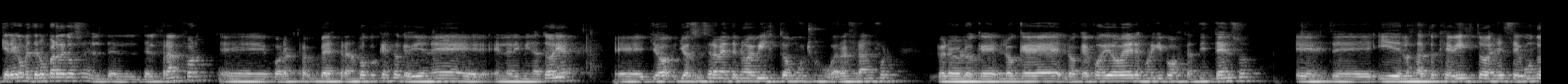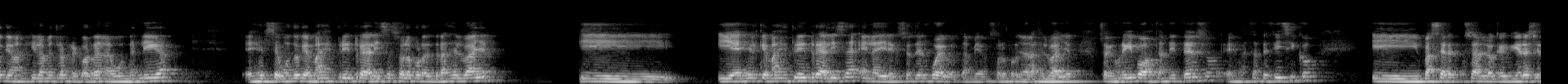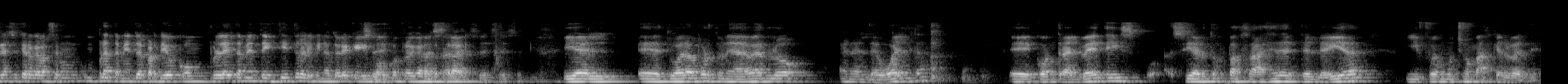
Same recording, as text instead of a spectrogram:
quería comentar un par de cosas del, del, del Frankfurt, eh, por esperar un poco qué es lo que viene en la eliminatoria. Eh, yo, yo sinceramente no he visto mucho jugar al Frankfurt, pero lo que, lo, que, lo que he podido ver es un equipo bastante intenso. Este, y de los datos que he visto es el segundo que más kilómetros recorre en la Bundesliga, es el segundo que más sprint realiza solo por detrás del Bayern y, y es el que más sprint realiza en la dirección del juego también, solo por detrás Ya. del Bayern. O sea que es un equipo bastante intenso, es bastante físico y va a ser, o sea, lo que quiero decir es que creo que va a ser un, un planteamiento de partido completamente distinto a la eliminatoria que vimos Sí, contra el Galatasaray. sí, sí, sí. Y él eh, tuve la oportunidad de verlo en el de vuelta eh, contra el Betis, ciertos pasajes de- del de ida, y fue mucho más que el Betis.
